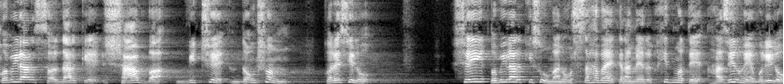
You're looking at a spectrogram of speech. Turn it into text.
কবিলার সর্দারকে সাপ বা বিচ্ছে দংশন করেছিল। সেই কবিলার কিছু মানুষ সাহাবা একরামের খিদমতে হাজির হয়ে বলিল,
